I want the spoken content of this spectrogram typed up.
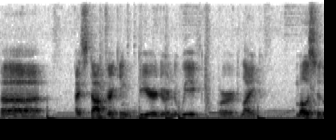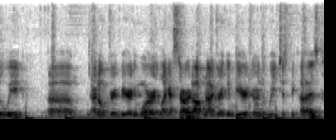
uh, I stopped drinking beer during the week, or like most of the week. Um, I don't drink beer anymore. Like I started off not drinking beer during the week just because,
